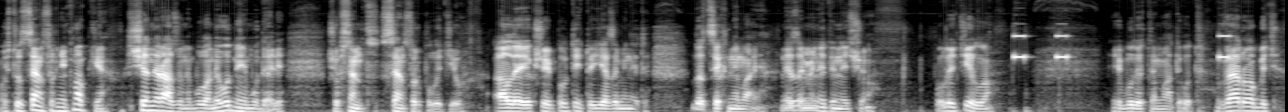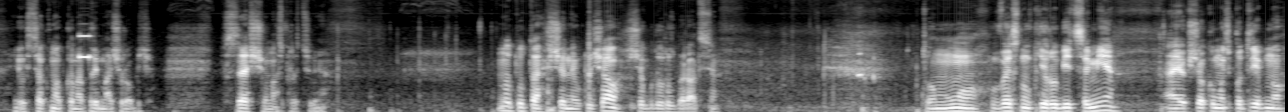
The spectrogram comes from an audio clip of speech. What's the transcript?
Ось тут сенсорні кнопки ще ні разу не було ні в одній моделі, щоб сенсор полетів. Але якщо і полетить, то є замінити. До цих немає. Не замінити нічого. Полетіло. І будете мати. От V робить, і ось ця кнопка на приймач робить. Все, що у нас працює. Ну тут ще не включав, ще буду розбиратися. Тому висновки робіть самі. А якщо комусь потрібно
